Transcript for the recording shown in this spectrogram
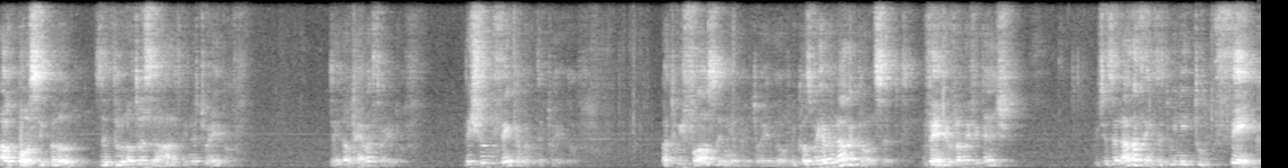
are possible that do not result in a trade-off. They don't have a trade-off. They shouldn't think about the trade-off. But we force them into a trade-off because we have another concept, value clarification, which is another thing that we need to think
